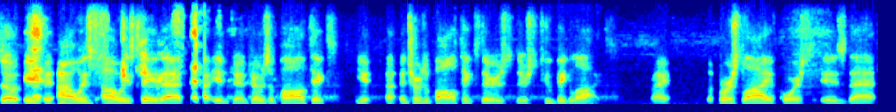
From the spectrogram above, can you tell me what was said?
So it, it- I always I always say that uh, in, in terms of politics, you- uh, in terms of politics, there's there's two big lies, right? The first lie, of course, is that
